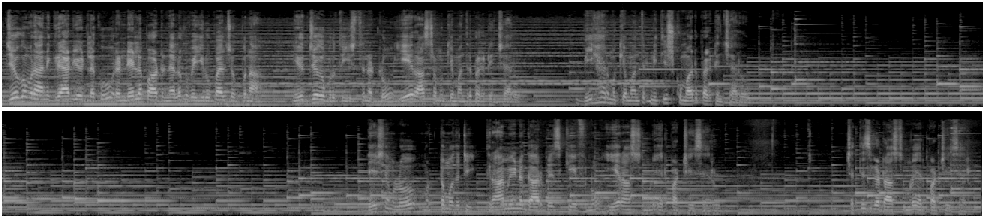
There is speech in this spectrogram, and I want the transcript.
ఉద్యోగం రాని గ్రాడ్యుయేట్లకు రెండేళ్ళ పాటు నెలకు వెయ్యి రూపాయల చొప్పున నిరుద్యోగ భృతి ఇస్తున్నట్లు ఏ రాష్ట్ర ముఖ్యమంత్రి ప్రకటించారు? బీహార్ ముఖ్యమంత్రి నితీష్ కుమార్ ప్రకటించారు. దేశంలో మొట్టమొదటి గ్రామీణ గార్బేజ్ కేఫ్ను ఏ రాష్ట్రంలో ఏర్పాటు చేశారు? ఛత్తీస్గఢ్ రాష్ట్రంలో ఏర్పాటు చేశారు.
